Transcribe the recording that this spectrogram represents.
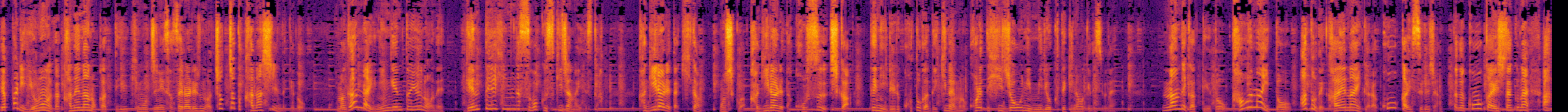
やっぱり世の中金なのかっていう気持ちにさせられるのはちょ、ちょっと悲しいんだけど、まあ元来人間というのはね、限定品がすごく好きじゃないですか。限られた期間、もしくは限られた個数しか手に入れることができないもの、これって非常に魅力的なわけですよね。なんでかっていうと、買わないと後で買えないから後悔するじゃん。だから後悔したくない。あ、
